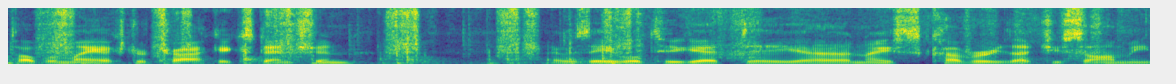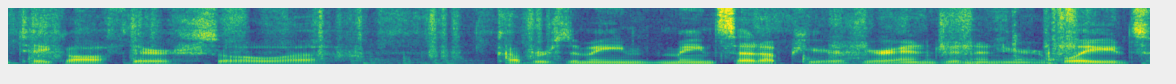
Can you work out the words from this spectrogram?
top of my extra track extension, I was able to get a uh, nice cover that you saw me take off there. So uh, covers the main main setup here, your engine and your blades.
